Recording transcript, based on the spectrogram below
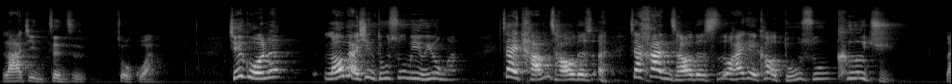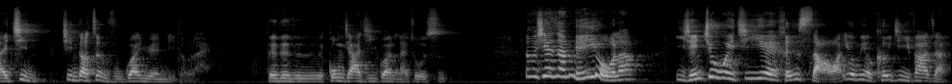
拉近政治做官。结果呢，老百姓读书没有用啊。在唐朝的时，呃，在汉朝的时候，还可以靠读书科举来进进到政府官员里头来，对对对对，公家机关来做事。那么现在没有了，以前就位基业很少啊，又没有科技发展，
